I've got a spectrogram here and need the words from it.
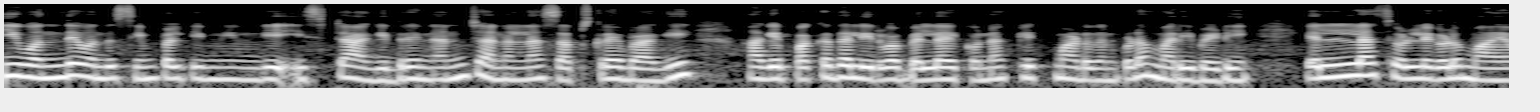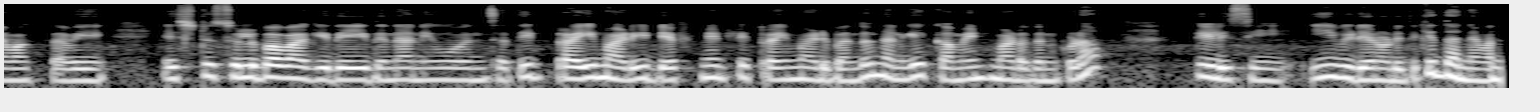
ಈ ಒಂದೇ ಒಂದು ಸಿಂಪಲ್ ಟಿಪ್ ನಿಮಗೆ ಇಷ್ಟ ಆಗಿದ್ದರೆ ನನ್ನ ಚಾನಲ್ನ ಸಬ್ಸ್ಕ್ರೈಬ್ ಆಗಿ ಹಾಗೆ ಪಕ್ಕದಲ್ಲಿರುವ ಬೆಲ್ಲೈಕನ್ನ ಕ್ಲಿಕ್ ಮಾಡೋದನ್ನು ಕೂಡ ಮರಿಬೇಡಿ. ಎಲ್ಲ ಸೊಳ್ಳೆಗಳು ಮಾಯವಾಗ್ತವೆ. ಎಷ್ಟು ಸುಲಭವಾಗಿದೆ ಇದನ್ನು ನೀವು ಒಂದು ಸತಿ ಟ್ರೈ ಮಾಡಿ ಡೆಫಿನೆಟ್ಲಿ ಟ್ರೈ ಮಾಡಿ ಬಂದು ನನಗೆ ಕಮೆಂಟ್ ಮಾಡೋದನ್ನು ಕೂಡ ತಿಳಿಸಿ. ಈ ವಿಡಿಯೋ ನೋಡಿದ್ದಕ್ಕೆ ಧನ್ಯವಾದ.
